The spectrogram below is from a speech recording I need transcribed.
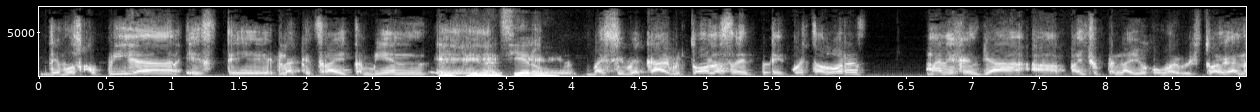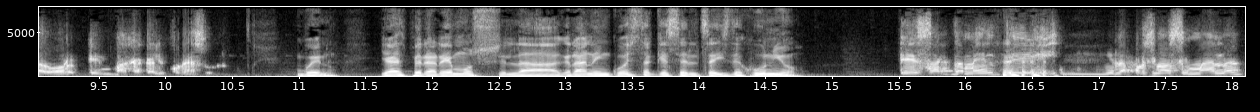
Demoscopía, este, la que trae también el eh, financiero, eh, todas las encuestadoras manejan ya a Pancho Pelayo como el virtual ganador en Baja California Sur. Bueno, ya esperaremos la gran encuesta que es el 6 de junio. Exactamente, y la próxima semana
